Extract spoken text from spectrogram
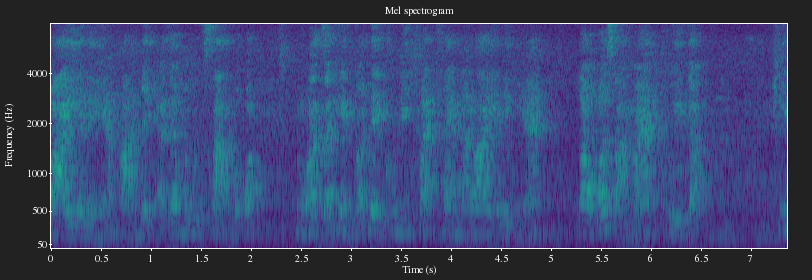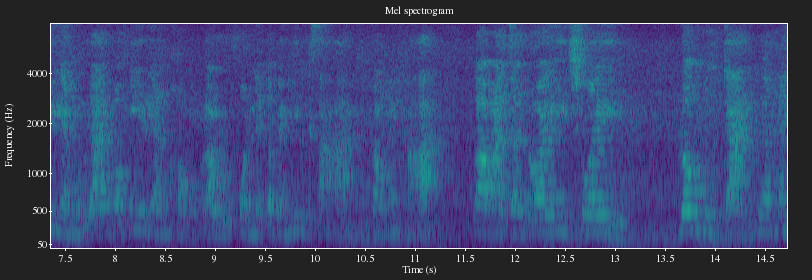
วัยอะไรเงี้ยค่ะ เด็กอาจจะมาปรึกษาบอกว่าหนูอาจจะเห็นว่าเด็กคนนี้ขาดแคลนอะไรอะไรเงี้ย เราก็สามารถคุยกับพี่เลี้ยงหนูได้เพราะพี่เลี้ยงของเราทุกคนเนี่ยก็เป็นที่ปรึกษาถูกต้องไหมคะ เราอาจจะด้วยช่วยร่วมมือกันเพื่อให้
